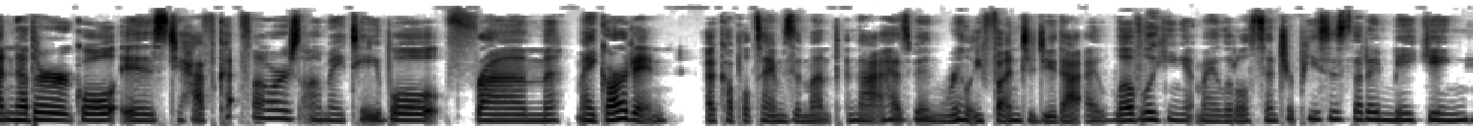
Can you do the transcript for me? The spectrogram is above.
Another goal is to have cut flowers on my table from my garden a couple times a month. And that has been really fun to do that. I love looking at my little centerpieces that I'm making.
